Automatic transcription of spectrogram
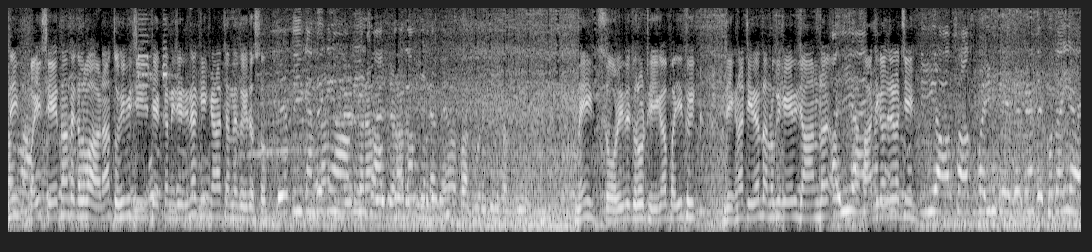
ਨਹੀਂ ਭਾਈ ਸਿਹਤ ਨਾਲ ਤੇ ਖਲਵਾੜ ਆ ਤੁਸੀਂ ਵੀ ਚੀਜ਼ ਚੈੱਕ ਕਰਨੀ ਚਾਹੀਦੀ ਨਾ ਕੀ ਕਹਿਣਾ ਚਾਹੁੰਦੇ ਤੁਸੀਂ ਦੱਸੋ। ਤੇ ਤੁਸੀਂ ਕਹਿੰਦੇ ਕਿ ਹਾਂ ਵੀ ਸਾਫ਼ ਸੁਥਰਾ ਕੰਮ ਕਰਦੇ ਪਏ। ਆ ਬਸ ਹੋਰ ਕੀ ਕਰਦੇ ਨਹੀਂ ਸੌਰੀ ਤੇ ਚਲੋ ਠੀਕ ਆ ਭਾਜੀ ਤੁਸੀਂ ਦੇਖਣਾ ਚਾਹੀਦਾ ਤੁਹਾਨੂੰ ਕਿ ਦੀ ਜਾਨ ਦਾ ਅੱਜ ਕੱਲ ਜਿਹੜਾ ਚੀਜ਼ ਕੀ ਆਪ ਸਾਫ਼ ਸਫ਼ਾਈ ਨਹੀਂ ਕਰਦੇ ਪਏ ਆ, ਦੇਖੋ ਤਾਂ ਹੀ ਹੈ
